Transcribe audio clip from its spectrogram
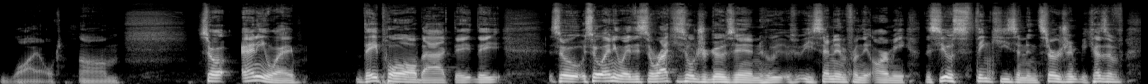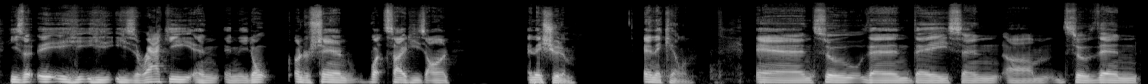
wild. Um so anyway, they pull all back. They they so so anyway, this Iraqi soldier goes in who he's sent in from the army. The SEALs think he's an insurgent because of he's a, he, he, he's Iraqi and and they don't understand what side he's on, and they shoot him and they kill him. And so then they send, um, so then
